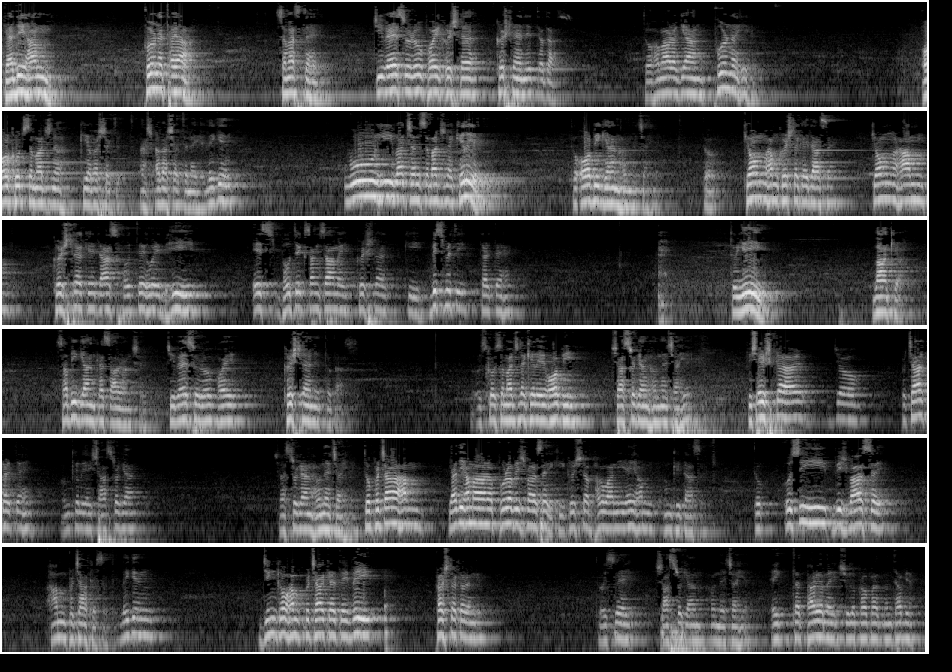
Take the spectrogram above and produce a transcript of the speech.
यदि हम पूर्णतया समस्त है जीवे स्वरूप हो कृष्ण कृष्ण नित्य दास। तो हमारा ज्ञान पूर्ण ही है। और कुछ समझना की आवश्यकता आवश्यकता नहीं है। लेकिन वो ही वचन समझने के लिए तो और भी ज्ञान होना चाहिए। तो क्यों हम कृष्ण के दास हैं? क्यों हम कृष्ण के दास होते हुए भी इस भौतिक संसार में कृष्ण की विस्मृति करते हैं। तो ये वाक्य सभी ज्ञान का सारांश है। जीवे स्वरूप है कृष्ण नित्यदास उसको समझने के लिए और भी शास्त्र ज्ञान होना चाहिए। विशेषकर जो प्रचार करते हैं, उनके लिए शास्त्र ज्ञान शास्त्र ज्ञान होने चाहिए। तो प्रचार हम, यदि हमारा पूरा विश्वास है कि कृष्ण भगवान है हम उनके दास है। तो उसी विश्वास से हम प्रचार कर सकते लेकिन जिनको हम प्रचार करते वे प्रश्न करेंगे। तो इसलिए शास्त्र ज्ञान होने चाहिए। एक तत्पर्य में शिल प्रभात मंतव्य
